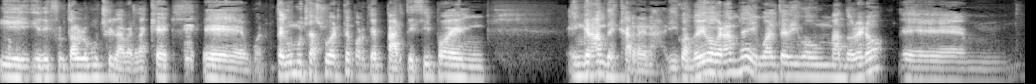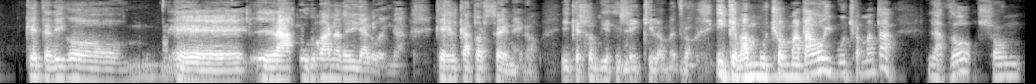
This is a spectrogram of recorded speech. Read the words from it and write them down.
y, disfrutarlo mucho y la verdad es que, eh, bueno, tengo mucha suerte porque participo en, grandes carreras. Y cuando digo grandes, igual te digo un bandolero, eh, que te digo eh, la urbana de Villaluenga, que es el 14 de enero, y que son 16 kilómetros, y que van muchos matados y muchos matadas. Las dos son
